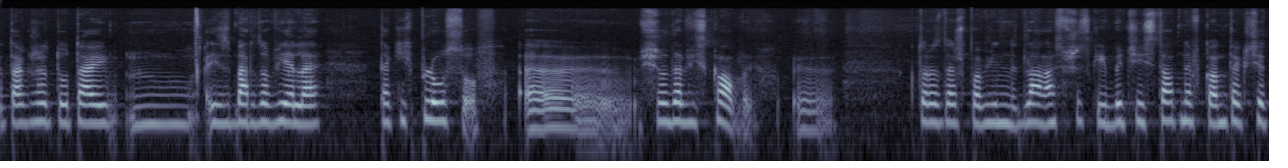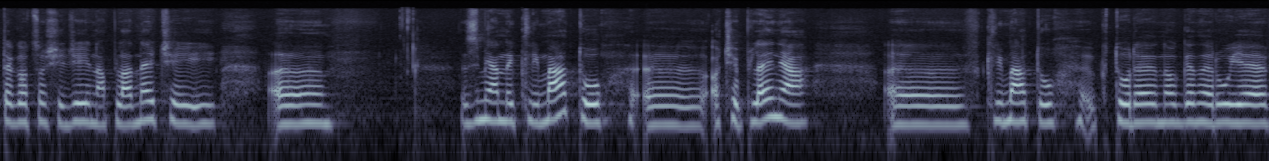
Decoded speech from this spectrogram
Y, Także tutaj mm, jest bardzo wiele takich plusów y, środowiskowych, y, które też powinny dla nas wszystkich być istotne w kontekście tego, co się dzieje na planecie i y, zmiany klimatu, y, ocieplenia y, klimatu, które no, generuje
